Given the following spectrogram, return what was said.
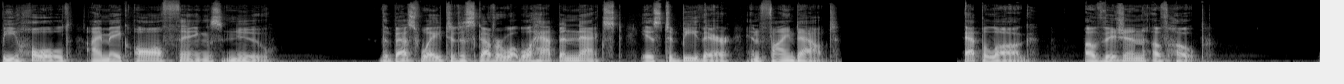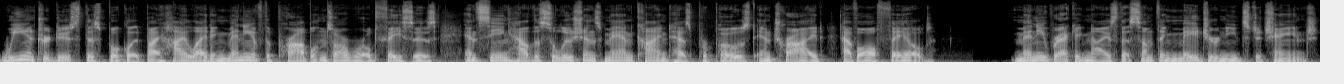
Behold, I make all things new. The best way to discover what will happen next is to be there and find out. Epilogue A Vision of Hope. We introduced this booklet by highlighting many of the problems our world faces and seeing how the solutions mankind has proposed and tried have all failed. Many recognize that something major needs to change,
